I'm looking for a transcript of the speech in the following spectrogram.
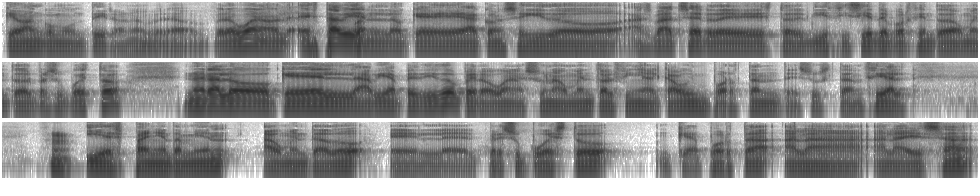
que van como un tiro, ¿no? Pero, pero bueno, está bien lo que ha conseguido Asbacher de esto del 17% de aumento del presupuesto. No era lo que él había pedido, pero bueno, es un aumento al fin y al cabo importante, sustancial. Hmm. Y España también ha aumentado el, presupuesto que aporta a la, a la ESA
